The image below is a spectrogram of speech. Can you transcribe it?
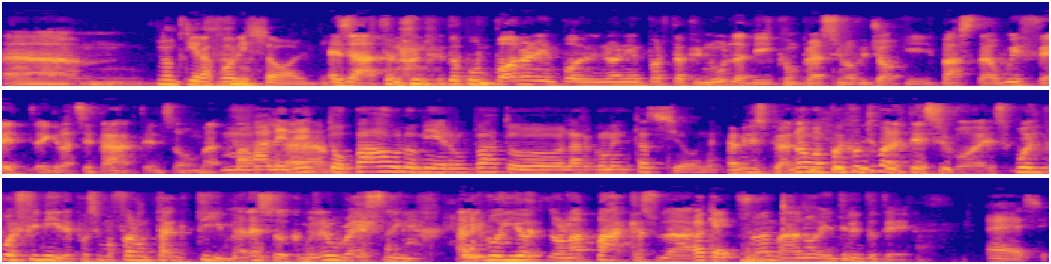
ehm, Non tira fuori i soldi. Esatto, non- dopo un po' non, impo- non importa più nulla di comprarsi nuovi giochi, basta Wii Fit e grazie tante, insomma. Maledetto Paolo, mi hai rubato l'argomentazione. Eh, mi dispiace, no, ma puoi continuare te se vuoi, Se puoi, puoi finire, possiamo fare un tag team. Adesso, come nel wrestling, arrivo io, ti do una pacca sulla, Ok. sulla mano e entri dentro te. Eh sì,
